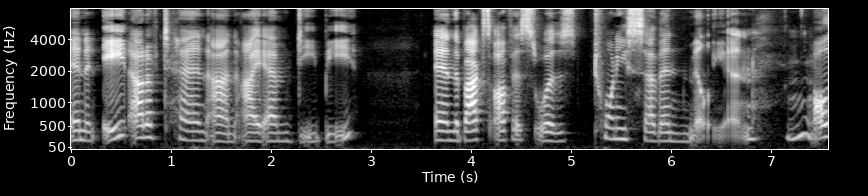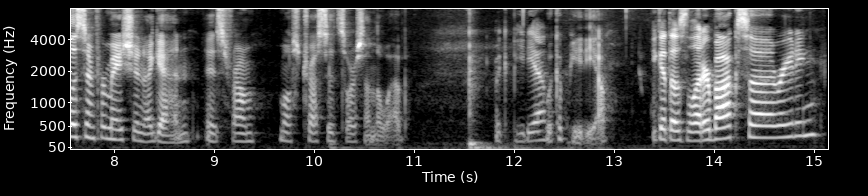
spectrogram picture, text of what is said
and an 8 out of 10 on IMDb. And the box office was 27 million. Mm. All this information, again, is from most trusted source on the web, Wikipedia. Wikipedia. You get those Letterboxd uh, rating?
